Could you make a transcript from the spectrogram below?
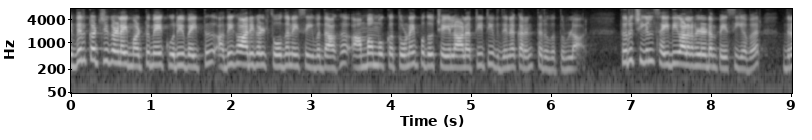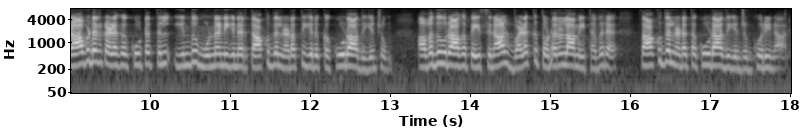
எதிர்க்கட்சிகளை மட்டுமே குறிவைத்து அதிகாரிகள் சோதனை செய்வதாக அமமுக துணை பொதுச் செயலாளர் டி டி தினகரன் தெரிவித்துள்ளார். திருச்சியில் செய்தியாளர்களிடம் பேசிய அவர் திராவிடர் கழக கூட்டத்தில் இந்து முன்னணியினர் தாக்குதல் நடத்தியிருக்க கூடாது என்றும் அவதூறாக பேசினால் வழக்கு தொடரலாமே தவிர தாக்குதல் நடத்தக்கூடாது என்றும் கூறினார்.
